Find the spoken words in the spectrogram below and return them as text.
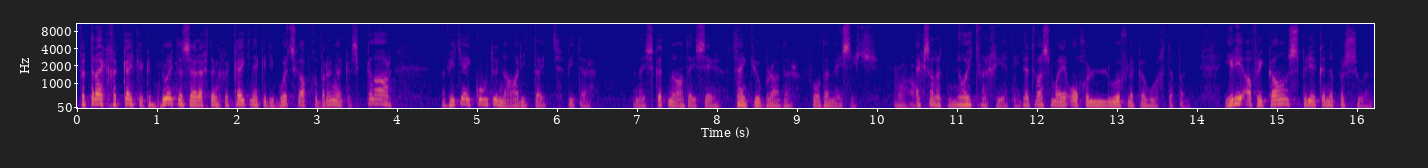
vertrek gekyk. Ek het nooit in sy rigting gekyk nie. Ek het die boodskap gebring. Ek is klaar. En weet jy, hy kom toe na die tyd, Pieter. En hy skud my hand. Hy sê, "Thank you brother for the message." Wow. Ek sal dit nooit vergeet nie. Dit was my ongelooflike hoogtepunt. Hierdie Afrikaans sprekende persoon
